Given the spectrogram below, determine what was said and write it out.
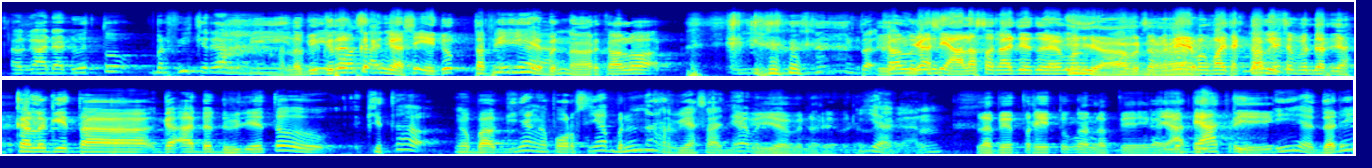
eh, nggak ada duit tuh berpikirnya lebih Lebih luas greget aja. nggak sih hidup? tapi Iya. iya, benar kalau Kalau kalau nggak sih alasan aja itu emang. Iya, benar. Sebenarnya emang banyak duit sebenarnya. kalau kita nggak ada duit itu kita ngebaginya ngeporsinya benar biasanya Iya benar ya benar. iya kan Lebih perhitungan, lebih kayak Lebih hati-hati. iya jadi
